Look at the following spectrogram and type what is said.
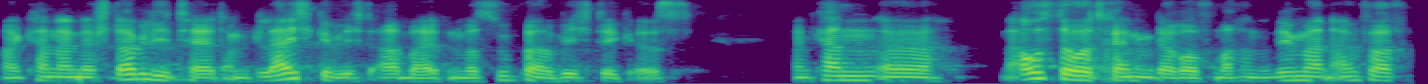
Man kann an der Stabilität, am Gleichgewicht arbeiten, was super wichtig ist. Man kann äh, ein Ausdauertraining darauf machen, indem man einfach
